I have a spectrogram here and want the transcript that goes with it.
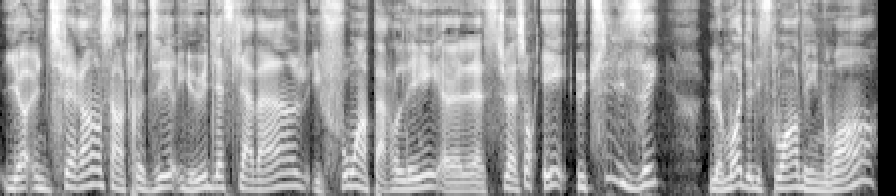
il y a une différence entre dire il y a eu de l'esclavage, il faut en parler, euh, la situation, et utiliser le mois de l'histoire des Noirs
